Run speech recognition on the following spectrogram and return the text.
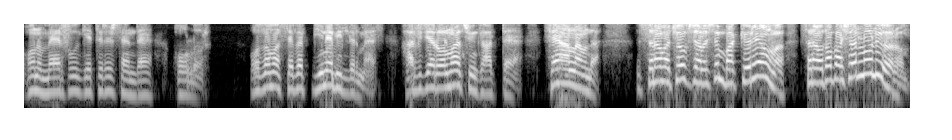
onu merfu getirirsen de olur. O zaman sebep yine bildirmez. Harfi cer olmaz çünkü hatta. F anlamında. Sınava çok çalıştım bak görüyor musun? Sınavda başarılı oluyorum.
